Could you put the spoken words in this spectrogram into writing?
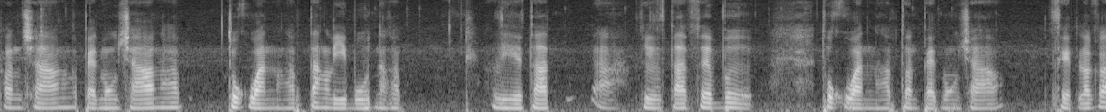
ตอนเช้านะครับ8โมงเช้านะครับ ทุกวันนะครับ ตั้ง reboot นะครับ restart อ่า restart server ทุกวันนะครับ ตอน8โมงเช้า เสร็จแล้วก็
